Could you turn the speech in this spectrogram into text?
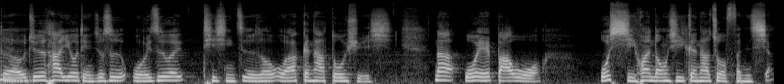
对啊，我觉得他优点就是我一直会提醒自己说，我要跟他多学习。那我也把我我喜欢的东西跟他做分享。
